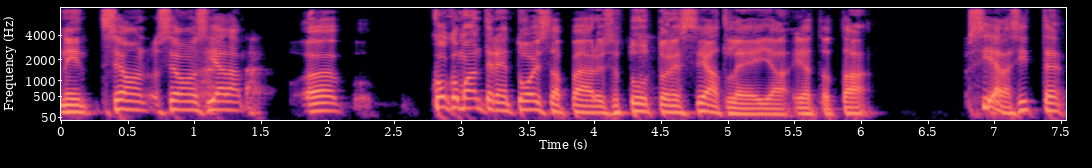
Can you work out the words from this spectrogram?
Niin se on, se on siellä ö, koko mantereen toissa päädyssä tuut tuonne Seattleen ja, ja tota, siellä sitten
